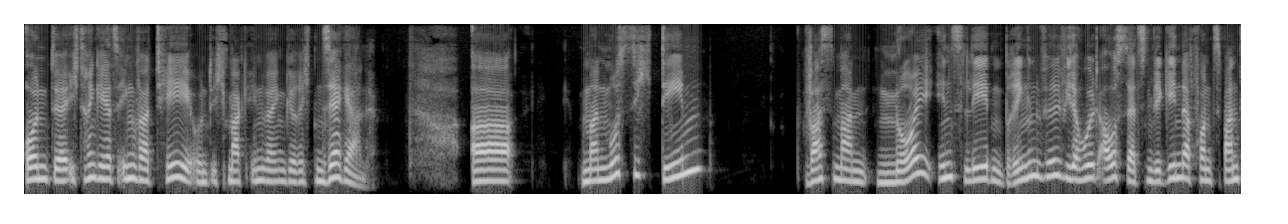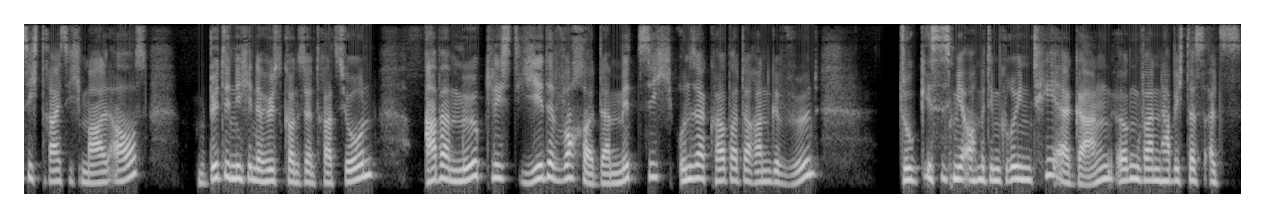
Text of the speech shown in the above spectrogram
Und äh, ich trinke jetzt Ingwer-Tee und ich mag Ingwer in Gerichten sehr gerne. Äh, man muss sich dem was man neu ins Leben bringen will, wiederholt aussetzen. Wir gehen davon 20, 30 Mal aus. Bitte nicht in der Höchstkonzentration, aber möglichst jede Woche, damit sich unser Körper daran gewöhnt. So ist es mir auch mit dem grünen Tee ergangen. Irgendwann habe ich das als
